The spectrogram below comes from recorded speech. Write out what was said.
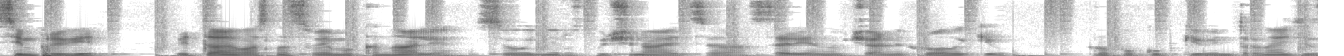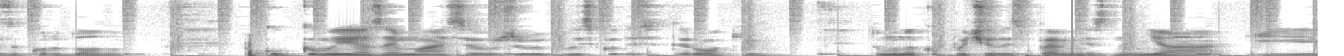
Всім привіт! Вітаю вас на своєму каналі. Сьогодні розпочинається серія навчальних роликів про покупки в інтернеті за кордоном. Покупками я займаюся вже близько 10 років, тому накопичились певні знання і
